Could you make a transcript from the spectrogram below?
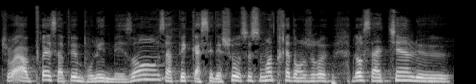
tu vois, après, ça peut brûler une maison, ça peut casser des choses. C'est souvent très dangereux. Donc ça tient le,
